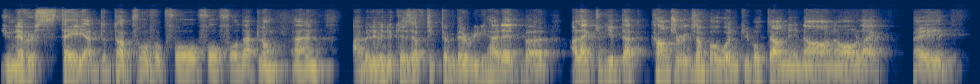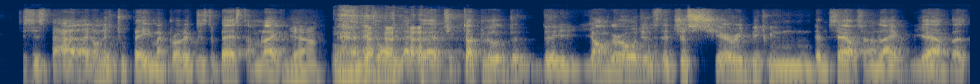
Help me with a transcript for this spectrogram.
you never stay at the top for for for for that long. And I believe in the case of TikTok, they really had it. But I like to give that counter example when people tell me, no, no, like paid this is bad. I don't need to pay. My product is the best. I'm like, yeah. And they told me like, uh, TikTok, look, the, the younger audience, they just share it between themselves. I'm like, yeah, but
